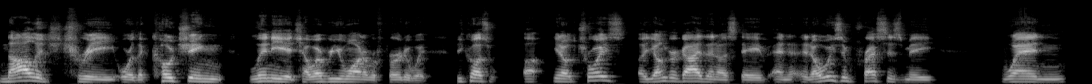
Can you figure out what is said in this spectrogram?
knowledge tree or the coaching lineage, however you want to refer to it, because uh, you know Troy's a younger guy than us, Dave, and it always impresses me when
